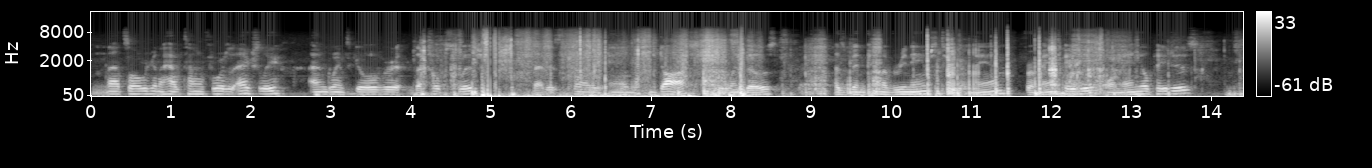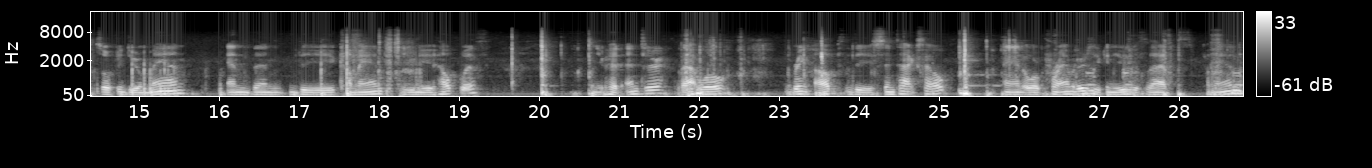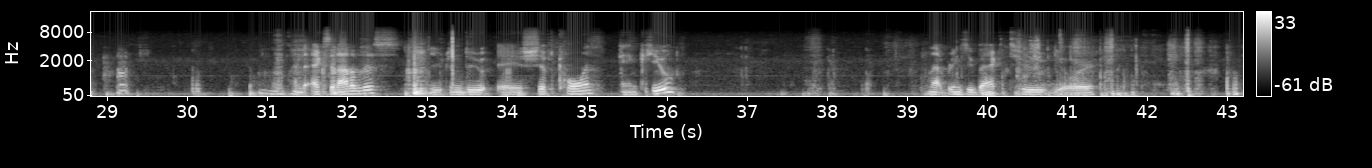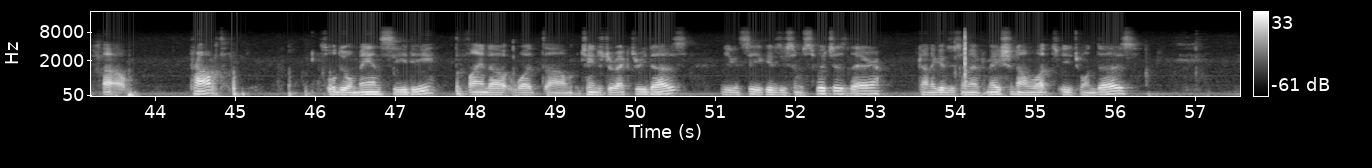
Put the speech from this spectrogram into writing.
And that's all we're going to have time for. Actually, I'm going to go over the help switch that is currently in DOS for Windows has been kind of renamed to man for man pages or manual pages. So if you do man and then the command you need help with, and you hit enter, that will bring up the syntax help and or parameters you can use with that command. And to exit out of this, you can do a shift colon and Q. And that brings you back to your uh, prompt. So we'll do a man cd to find out what um, change directory does. You can see it gives you some switches there, kind of gives you some information on what each one does.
